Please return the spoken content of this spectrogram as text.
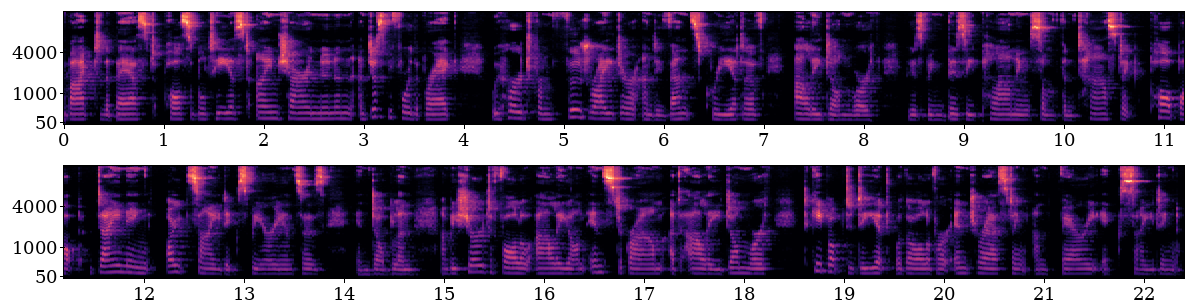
Welcome back to the best possible taste. I'm Sharon Noonan, and just before the break, we heard from food writer and events creative Ali Dunworth, who has been busy planning some fantastic pop up dining outside experiences in Dublin. And be sure to follow Ali on Instagram at Ali Dunworth to keep up to date with all of her interesting and very exciting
